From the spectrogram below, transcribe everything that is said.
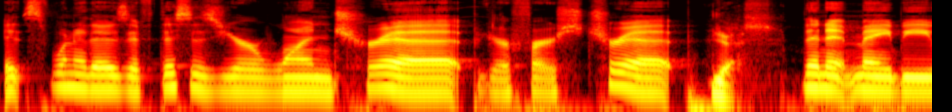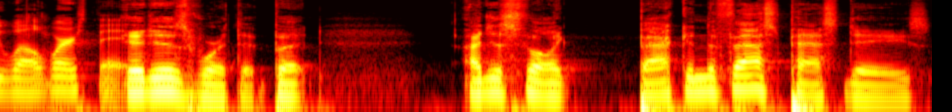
it's one of those if this is your one trip your first trip Yes, then it may be well worth it, it is worth it, but I just felt like back in the fast pass days,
